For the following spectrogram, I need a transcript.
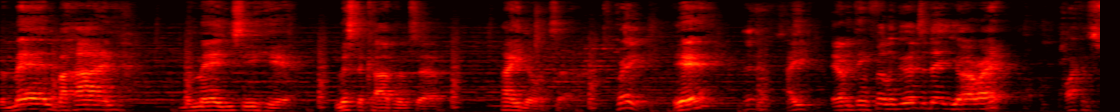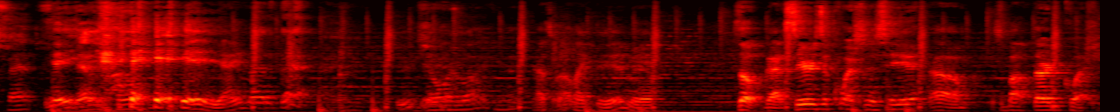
the man behind the man you see here, Mr. Cobb himself. How you doing, sir? Great. Yeah. Yeah. How you? Everything feeling good today? You all right? Pockets fat. Yeah. Full. Hey, I ain't mad at that. Enjoying life, man. That's what I like to hear, man. So, got a series of questions here. Um, it's about 30 questions.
